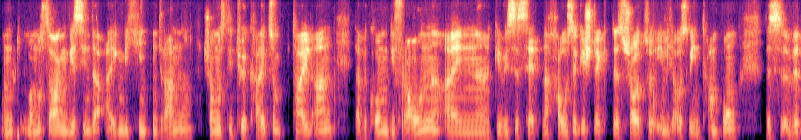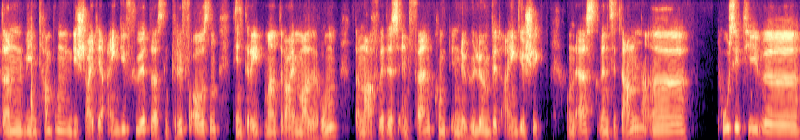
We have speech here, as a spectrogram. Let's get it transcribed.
Und man muss sagen, wir sind da eigentlich hinten dran. Schauen wir uns die Türkei zum Teil an. Da bekommen die Frauen ein gewisses Set nach Hause gesteckt. Das schaut so ähnlich aus wie ein Tampon. Das wird dann wie ein Tampon in die Scheide eingeführt. Da ist ein Griff außen, den dreht man dreimal rum. Danach wird es entfernt, kommt in die Hülle und wird eingeschickt. Und erst wenn sie dann äh, positive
